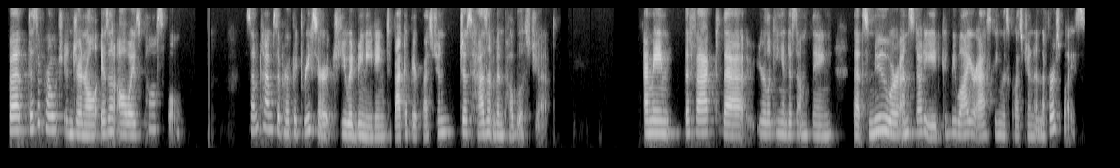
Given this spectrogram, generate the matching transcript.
But this approach in general isn't always possible. Sometimes the perfect research you would be needing to back up your question just hasn't been published yet. I mean, the fact that you're looking into something that's new or unstudied could be why you're asking this question in the first place.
